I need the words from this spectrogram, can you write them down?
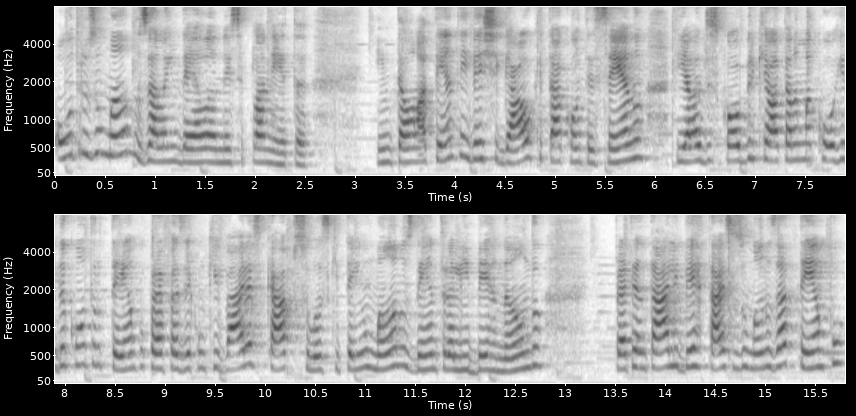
outros humanos além dela nesse planeta. Então ela tenta investigar o que está acontecendo e ela descobre que ela está numa corrida contra o tempo para fazer com que várias cápsulas que têm humanos dentro ali hibernando para tentar libertar esses humanos a tempo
